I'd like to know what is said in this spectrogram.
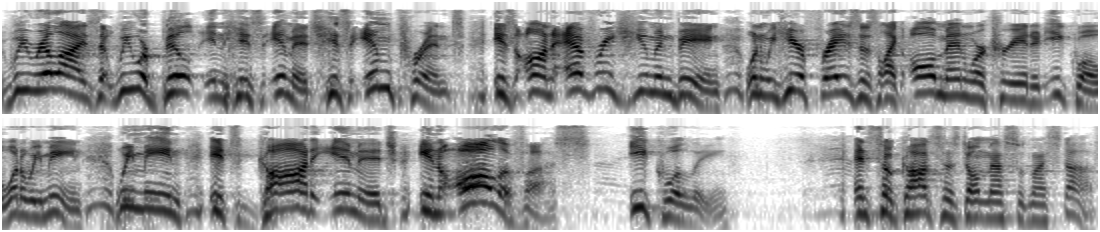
we realize that we were built in His image. His imprint is on every human being. When we hear phrases like all men were created equal, what do we mean? We mean it's God image in all of us equally. And so God says, don't mess with my stuff.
